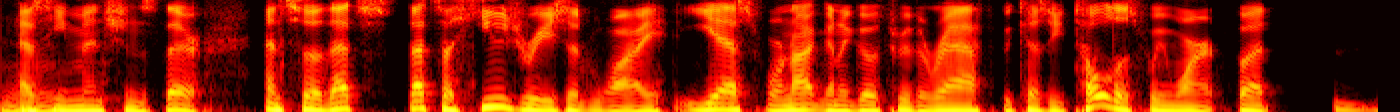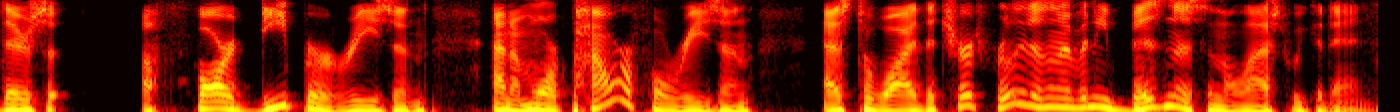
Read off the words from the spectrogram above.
mm-hmm. as he mentions there. And so that's that's a huge reason why, yes, we're not going to go through the wrath because he told us we weren't, but there's a far deeper reason and a more powerful reason as to why the church really doesn't have any business in the last week of Daniel.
